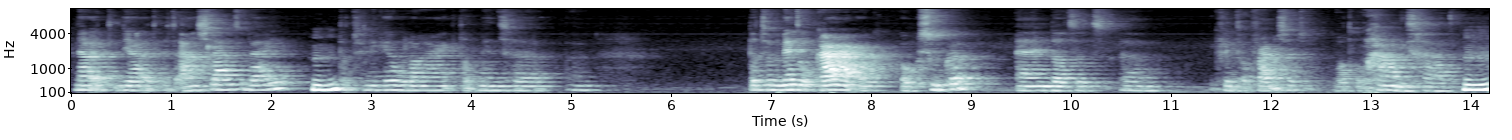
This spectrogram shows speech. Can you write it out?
Nou, het, ja, het, het aansluiten bij. Mhm. Dat vind ik heel belangrijk. Dat mensen. ehm, dat we met elkaar ook, ook zoeken. En dat het. ehm, vind het ook fijn als het wat organisch gaat. Mhm.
